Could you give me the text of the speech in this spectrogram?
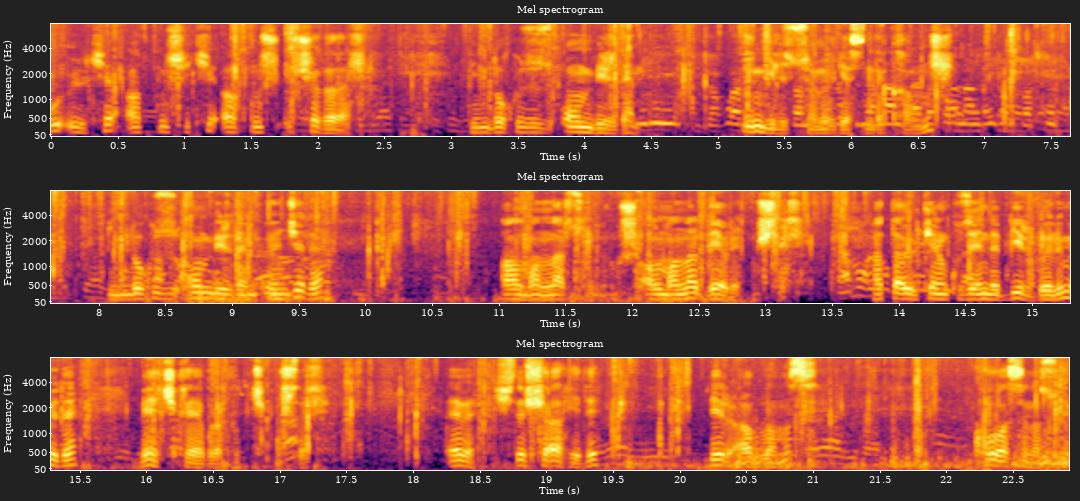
Bu ülke 62-63'e kadar 1911'den İngiliz sömürgesinde kalmış. 1911'den önce de Almanlar sömürmüş. Almanlar devretmişler. Hatta ülkenin kuzeyinde bir bölümü de Belçika'ya bırakıp çıkmışlar. Evet işte şahidi bir ablamız kovasına suyu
